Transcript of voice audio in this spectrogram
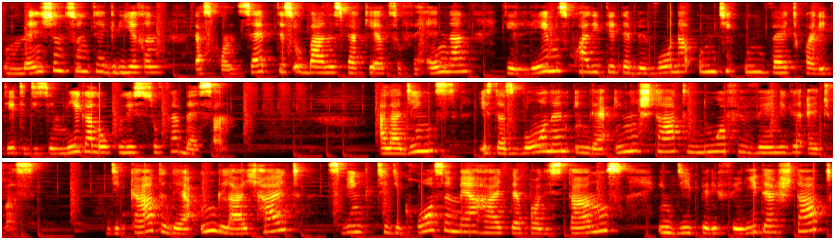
um Menschen zu integrieren, das Konzept des urbanen Verkehrs zu verändern, die Lebensqualität der Bewohner und die Umweltqualität dieser Megalopolis zu verbessern. Allerdings ist das Wohnen in der Innenstadt nur für wenige etwas. Die Karte der Ungleichheit zwingt die große Mehrheit der Paulistanos in die Peripherie der Stadt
